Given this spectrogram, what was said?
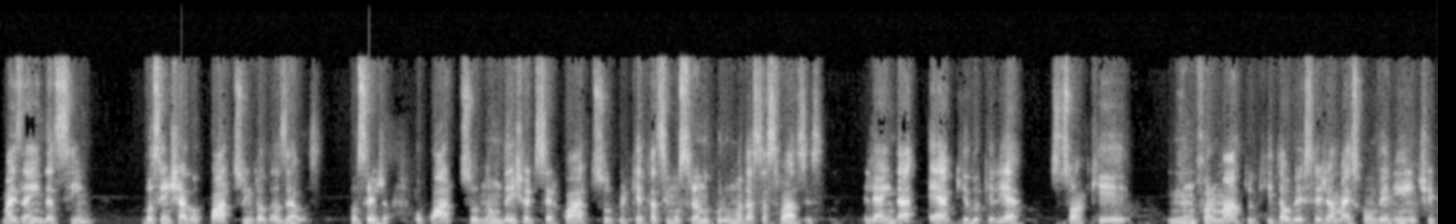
Mas ainda assim, você enxerga o quartzo em todas elas. Ou seja, o quartzo não deixa de ser quartzo porque está se mostrando por uma dessas faces. Ele ainda é aquilo que ele é, só que em um formato que talvez seja mais conveniente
